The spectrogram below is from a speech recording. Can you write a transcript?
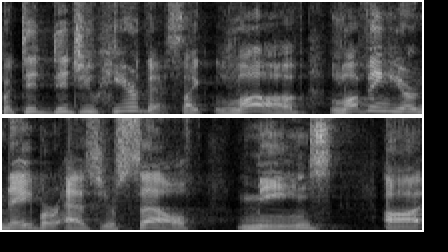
but did, did you hear this? Like, love, loving your neighbor as yourself means uh,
